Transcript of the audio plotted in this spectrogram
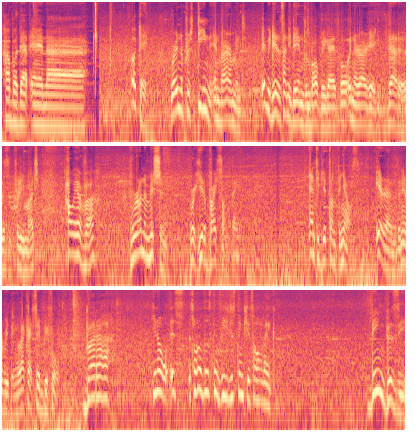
How about that? And uh, okay, we're in a pristine environment. Every day is a sunny day in Zimbabwe, guys. Or in Harare, that is pretty much. However, we're on a mission. We're here to buy something and to get something else, errands and everything, like I said before. But uh, you know, it's it's one of those things where you just think to yourself like, being busy.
